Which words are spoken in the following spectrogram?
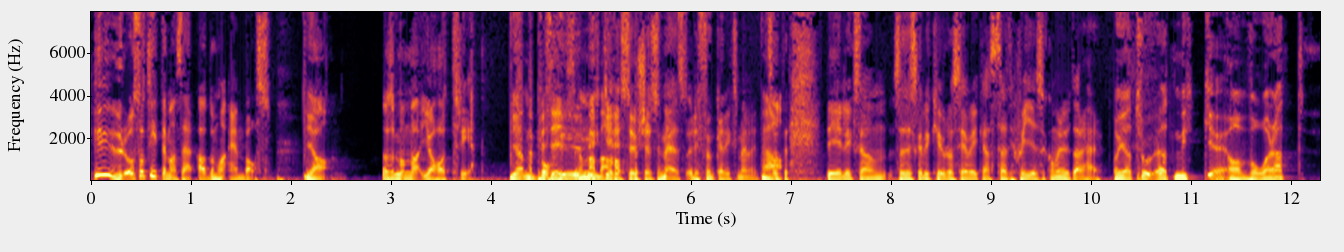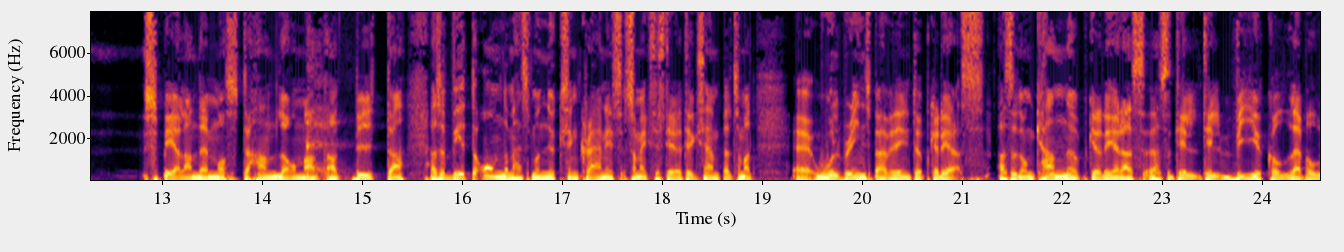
hur? Och så tittar man så här, ja de har en bas. Ja. Och så man bara, jag har tre. Ja men precis. Och hur Och mycket bara, resurser som helst och det funkar liksom inte. Ja. Så, att det är liksom, så det ska bli kul att se vilka strategier som kommer ut av det här. Och jag tror att mycket av vårat spelande måste handla om att, att byta, alltså veta om de här små nooks and crannies som existerar. Till exempel som att eh, Wolverines behöver inte uppgraderas. Alltså de kan uppgraderas alltså, till, till vehicle level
